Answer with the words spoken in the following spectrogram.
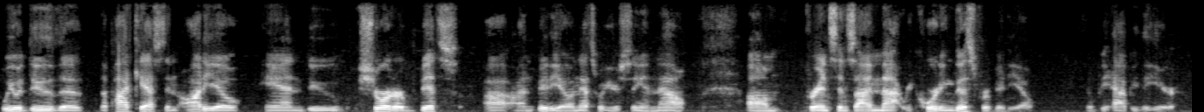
we would do the the podcast in audio and do shorter bits uh, on video, and that's what you're seeing now. Um, for instance, I'm not recording this for video. You'll be happy to hear.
